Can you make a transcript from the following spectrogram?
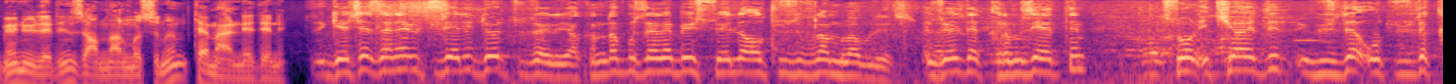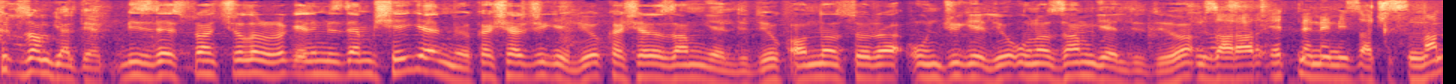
menülerin zamlanmasının temel nedeni. Geçen sene 350-400 liraydı yakında. Bu sene 550-600 falan bulabiliriz. Özellikle kırmızı etin son iki aydır %30 %40 zam geldi. Biz restorançılar olarak elimizden bir şey gelmiyor. Kaşarcı geliyor, kaşara zam geldi diyor. Ondan sonra uncu geliyor, una zam geldi diyor. Zarar etmememiz açısından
